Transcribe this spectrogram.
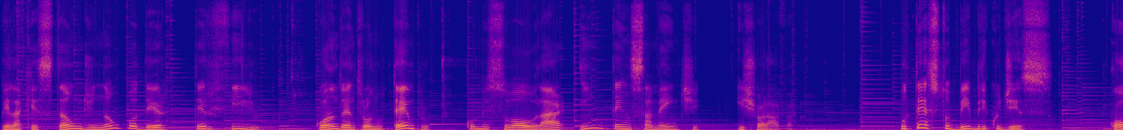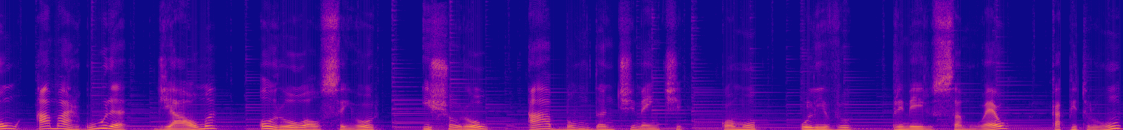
pela questão de não poder ter filho. Quando entrou no templo, começou a orar intensamente e chorava. O texto bíblico diz: Com amargura de alma, orou ao Senhor e chorou abundantemente, como o livro 1 Samuel, capítulo 1,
